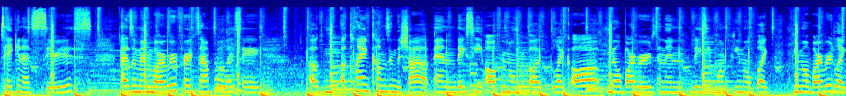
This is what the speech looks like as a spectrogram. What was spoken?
taken as serious as a man barber for example let's say a, a client comes in the shop and they see all female uh, like all male barbers and then they see one female like female barber like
